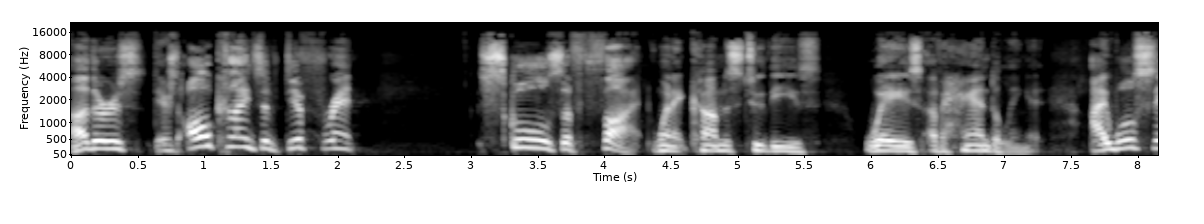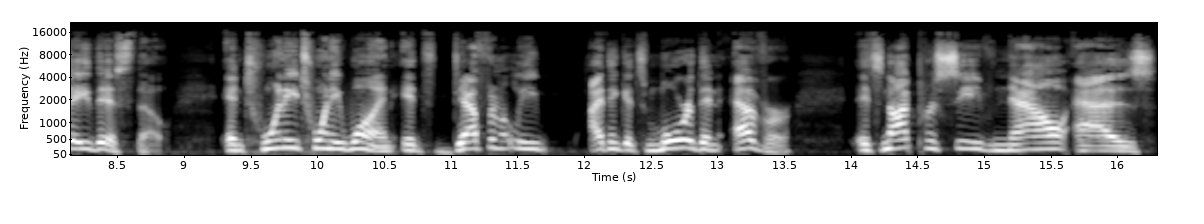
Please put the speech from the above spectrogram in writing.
Others, there's all kinds of different schools of thought when it comes to these ways of handling it. I will say this though. In 2021, it's definitely, I think it's more than ever. It's not perceived now as,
